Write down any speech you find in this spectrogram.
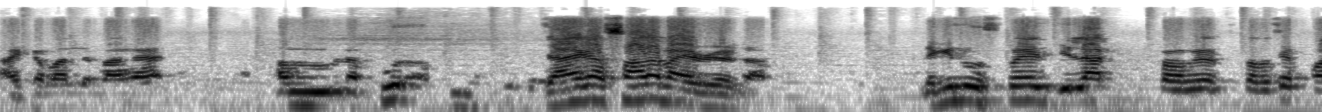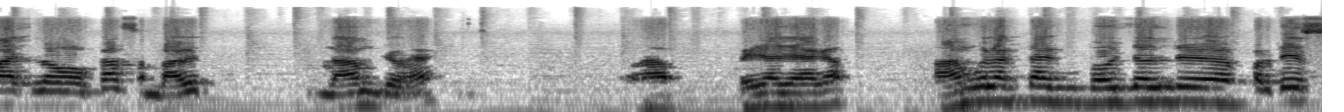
हाईकमान ने मांगा है। हम जाएगा सारा बायोडाटा, लेकिन उसमें जिला कांग्रेस तरफ़ से पाँच लोगों का संभावित नाम जो है, वहाँ भेजा जाएगा। हमको लगता है बहुत जल्द प्रदेश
